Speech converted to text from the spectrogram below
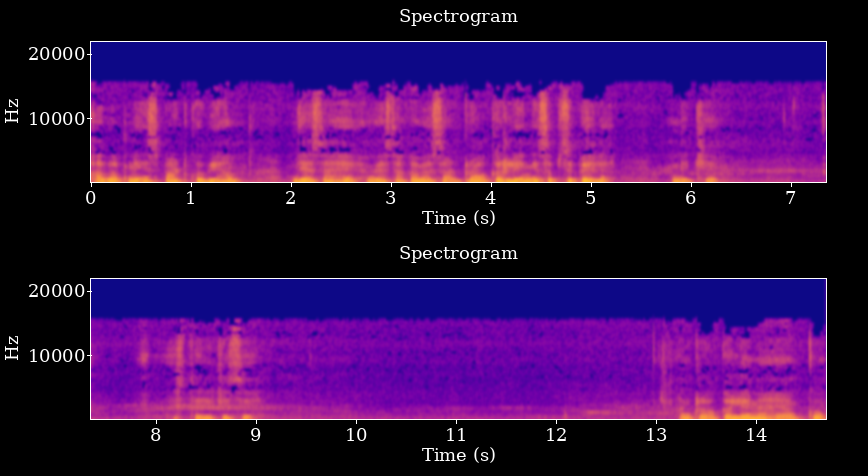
अब अपने इस पार्ट को भी हम जैसा है, वैसा का वैसा ड्रॉ कर लेंगे सबसे पहले। देखिए, इस तरीके से ड्रॉ कर लेना है आपको।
